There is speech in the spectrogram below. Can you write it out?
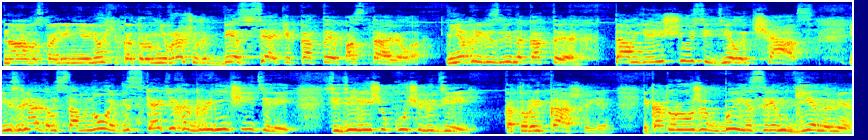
на воспаление легких, которое мне врач уже без всяких КТ поставила. Меня привезли на КТ. Там я еще сидела час. И рядом со мной, без всяких ограничителей, сидели еще куча людей, которые кашляли, и которые уже были с рентгенами,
